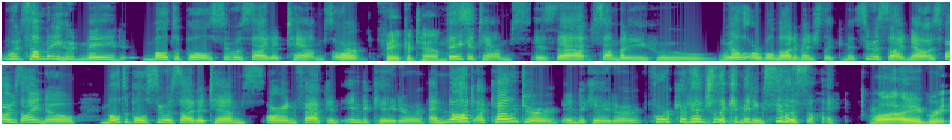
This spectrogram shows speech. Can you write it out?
would somebody who'd made multiple suicide attempts or Fake attempts. fake attempts, is that somebody who will or will not eventually commit suicide? Now, as far as I know, multiple suicide attempts are in fact an indicator and not a counter indicator for eventually committing suicide. Well, I agree.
